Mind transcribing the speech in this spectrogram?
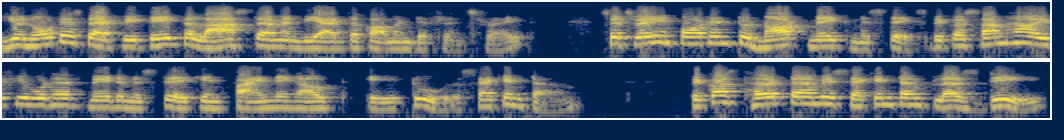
you notice that we take the last term and we add the common difference, right? So it's very important to not make mistakes because somehow if you would have made a mistake in finding out A2, the second term, because third term is second term plus D,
